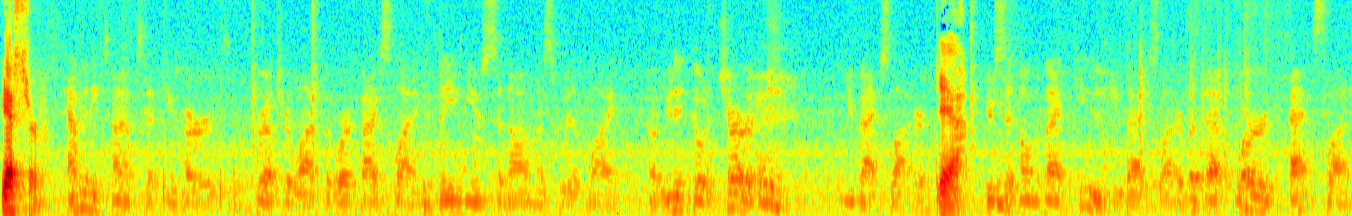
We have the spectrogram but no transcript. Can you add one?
Yes, sir. how many times have you heard throughout your life the word backsliding being used synonymous with like, oh, you didn't go to church, you backslider. Yeah. You're sitting on the back pew, you backslider. But that word backsliding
